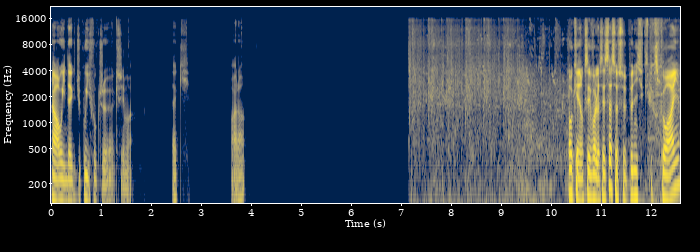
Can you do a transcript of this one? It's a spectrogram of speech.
Alors oui, du coup, il faut que je... Excusez-moi. Tac. Voilà. Ok, donc c'est voilà, c'est ça, ce, ce petit corail.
